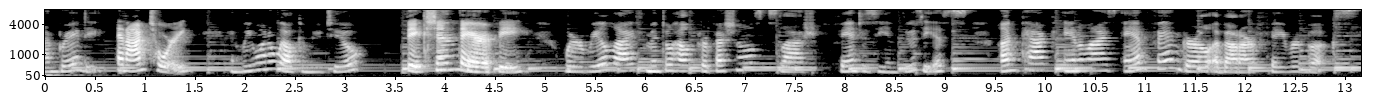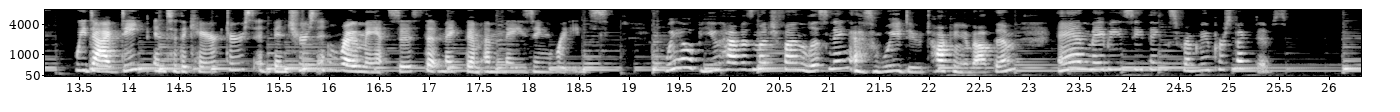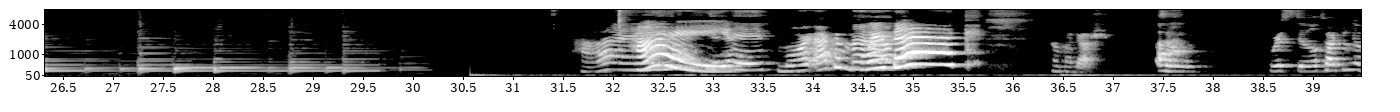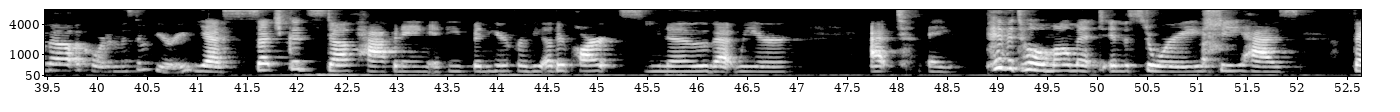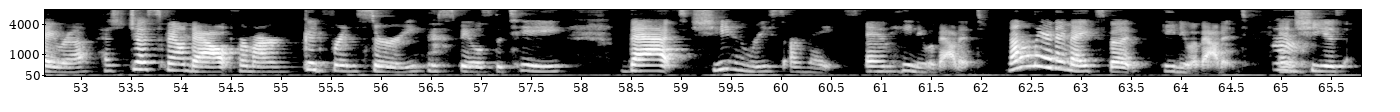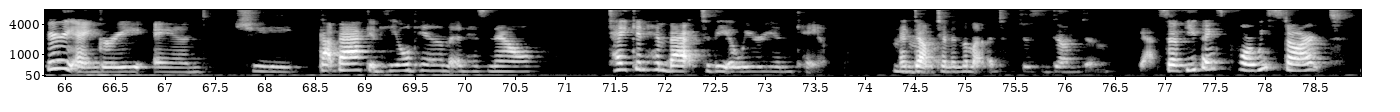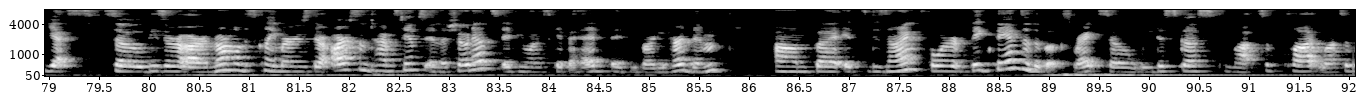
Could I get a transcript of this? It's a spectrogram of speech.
I'm Brandy. And I'm Tori. And we want to welcome you to Fiction Therapy, where real life mental health professionals slash fantasy enthusiasts unpack, analyze, and fangirl about our favorite books. We dive deep into the characters, adventures, and romances that make them amazing reads. We hope you have as much fun listening as we do talking about them, and maybe see things from new perspectives. We're back. Oh my gosh. So we're still talking about A Court of Mist and Fury. Yes, such good stuff happening. If you've been here for the other parts, you know that we're at a pivotal moment in the story. She has Feyre has just found out from our good friend Suriel, who spills the tea, that she and Rhys are mates, and he knew about it. Not only are they mates, but he knew about it. And Mm. she is very angry, and she got back and healed him and has now taken him back to the Illyrian camp and Mhm. dumped him in the mud. Just dumped him. Yeah, so a few things before we start. Yes. So these are our normal disclaimers. There are some timestamps in the show notes if you want to skip ahead if you've already heard them. Um, but it's designed for big fans of the books, right? So we discuss lots of plot, lots of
